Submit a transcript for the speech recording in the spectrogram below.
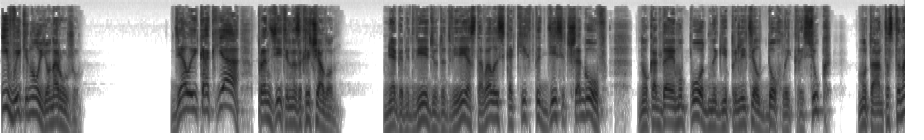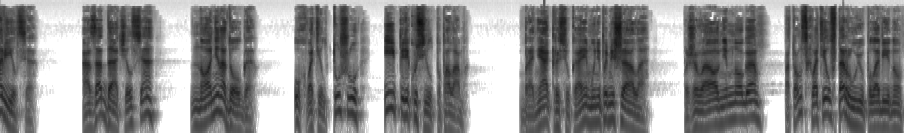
и выкинул ее наружу. «Делай, как я!» — пронзительно закричал он. Мега-медведю до двери оставалось каких-то десять шагов, но когда ему под ноги прилетел дохлый крысюк, мутант остановился озадачился, но ненадолго. ухватил тушу и перекусил пополам. Броня крысюка ему не помешала. Пожевал немного, потом схватил вторую половину.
